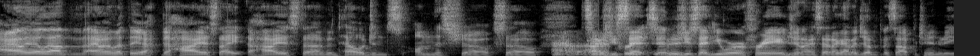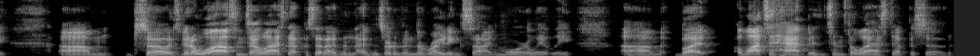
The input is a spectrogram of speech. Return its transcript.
I only allow I only let the the highest I the highest of intelligence on this show. So as soon as you said as soon as you said you were a free agent, I said I got to jump at this opportunity. Um, so it's been a while since our last episode. I've been I've been sort of in the writing side more lately, um, but a lot's happened since the last episode.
